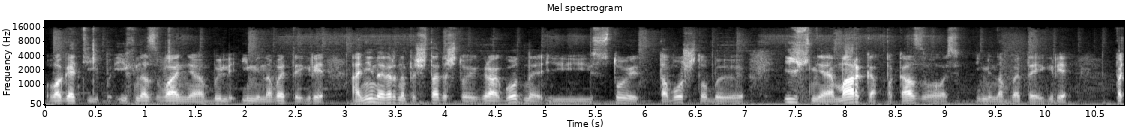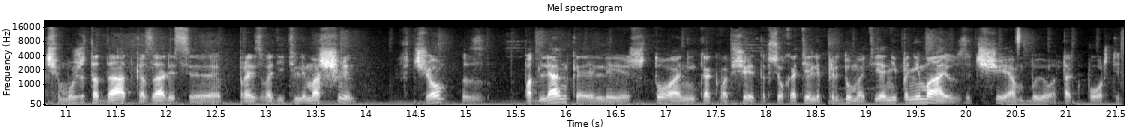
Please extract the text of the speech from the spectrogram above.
логотип, их названия были именно в этой игре, они, наверное, посчитали, что игра годная и стоит того, чтобы ихняя марка показывалась именно в этой игре. Почему же тогда отказались э, производители машин? В чем подлянка или что они как вообще это все хотели придумать? Я не понимаю, зачем было так портить.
